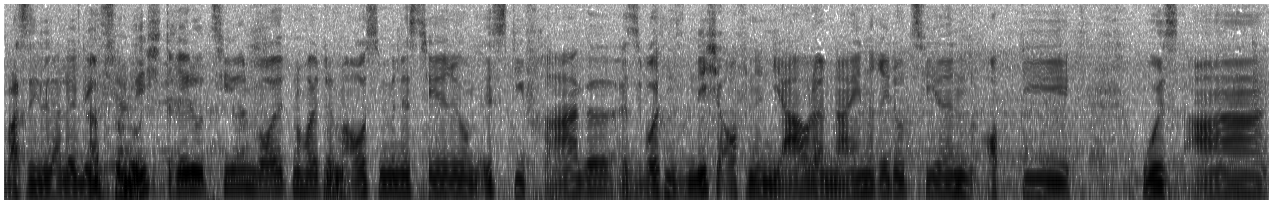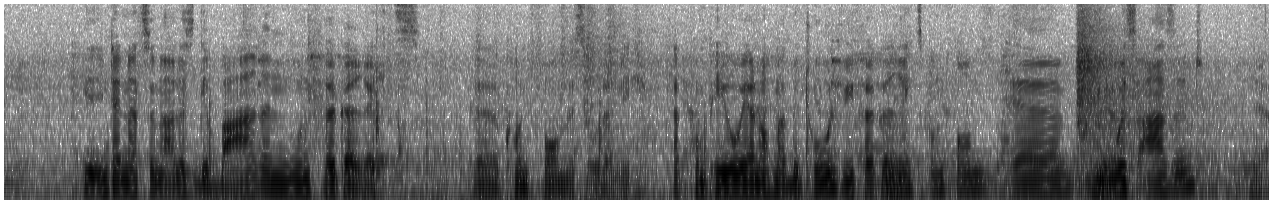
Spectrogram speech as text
Was sie allerdings Absolut. nicht reduzieren wollten heute im Außenministerium, ist die Frage, also sie wollten nicht auf ein Ja oder Nein reduzieren, ob die USA ihr internationales Gebaren nun völkerrechtskonform ist oder nicht. Hat Pompeo ja nochmal betont, wie völkerrechtskonform äh, die USA sind. Ja.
